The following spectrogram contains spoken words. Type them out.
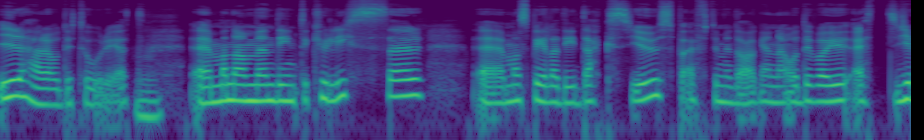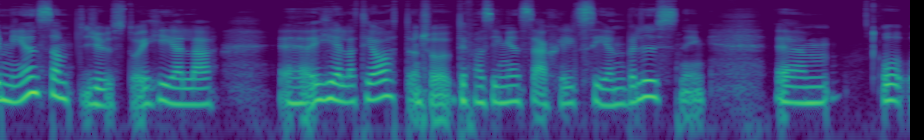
i det här auditoriet. Mm. Eh, man använde inte kulisser, eh, man spelade i dagsljus på eftermiddagarna och det var ju ett gemensamt ljus då i hela, i hela teatern, så det fanns ingen särskild scenbelysning. Ehm, och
